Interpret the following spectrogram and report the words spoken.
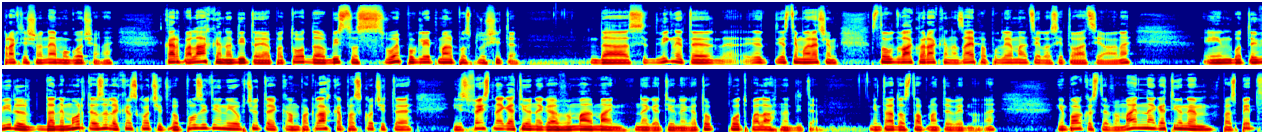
praktično nemogoče. Ne? Kar pa lahko naredite, je pa to, da v bistvu svoj pogled malo posplošite. Da se dvignete, jaz temu rečem, stop dva koraka nazaj, pa pogledaj celo situacijo. Ne? In boste videli, da ne morete zelo kar skočiti v pozitivni občutek, ampak lahko pa skočite iz face negativnega v mal manj negativnega. To pot pa lahko naredite. In ta dostop imate vedno. Ne? In pa, ko ste v manj negativnem, pa spet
